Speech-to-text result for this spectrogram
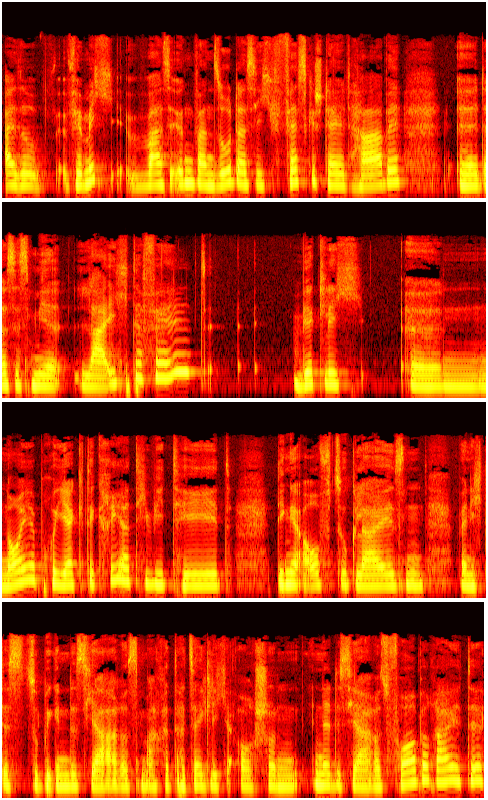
Also für mich war es irgendwann so, dass ich festgestellt habe, äh, dass es mir leichter fällt, wirklich äh, neue Projekte, Kreativität, Dinge aufzugleisen, wenn ich das zu Beginn des Jahres mache, tatsächlich auch schon Ende des Jahres vorbereite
